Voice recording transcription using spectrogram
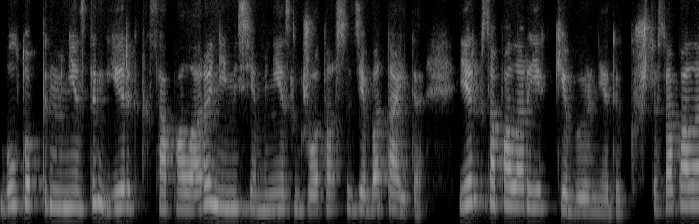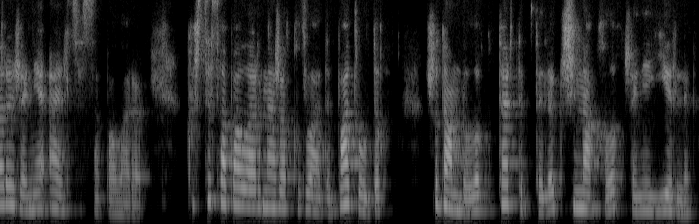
Бұл топтың мінездің еріктік сапалары немесе мінездің жотасы деп атайды. Ерік сапалары екіге бөлінеді. Күшті сапалары және әлсіз сапалары. Күшті сапаларына жатқызылады батылдық шыдамдылық тәртіптілік жинақылық және ерлік.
